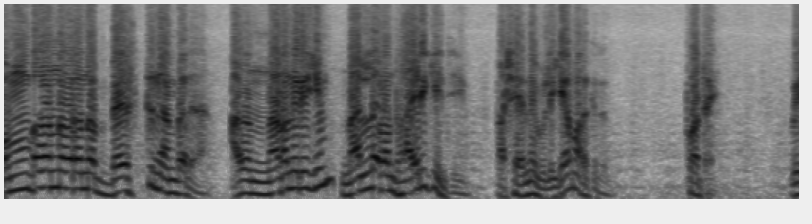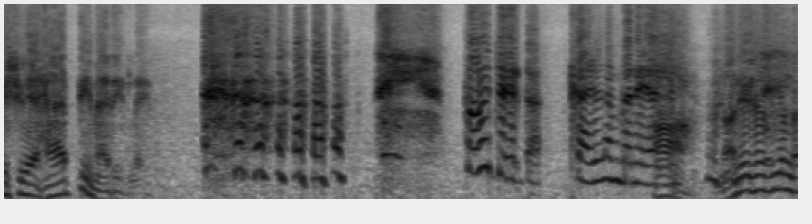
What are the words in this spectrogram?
ഒമ്പതെന്ന് പറയുന്ന ബെസ്റ്റ് നമ്പരാ അത് നടന്നിരിക്കും നല്ല ബന്ധമായിരിക്കും ചെയ്യും. പക്ഷെ എന്നെ വിളിക്കാൻ മറക്കരുത്. പോട്ടെ. Wish you a happy married life കള്ളം ഞാൻ വിശ്വസിക്കണ്ട.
